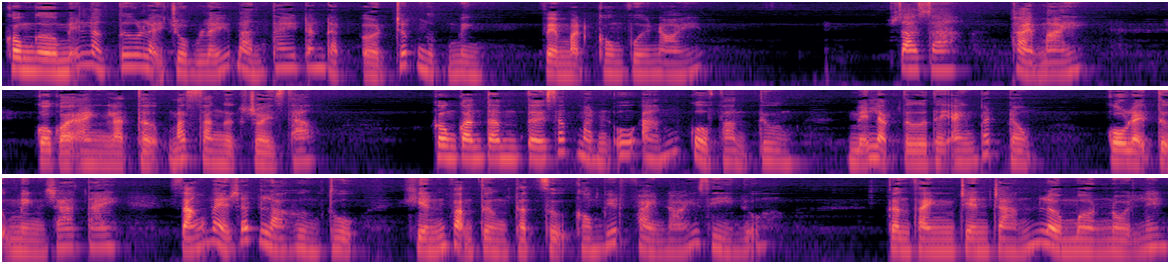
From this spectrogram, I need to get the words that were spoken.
không ngờ Mễ Lạc Tư lại chụp lấy bàn tay đang đặt ở trước ngực mình, vẻ mặt không vui nói. Ra ra, thoải mái. Cô gọi anh là thợ mắt sang ngực rồi sao? Không quan tâm tới sắc mặt u ám của Phạm Tường, Mễ Lạc Tư thấy anh bất động. Cô lại tự mình ra tay, dáng vẻ rất là hưởng thụ, khiến Phạm Tường thật sự không biết phải nói gì nữa. Cần thành trên trán lờ mờ nổi lên,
